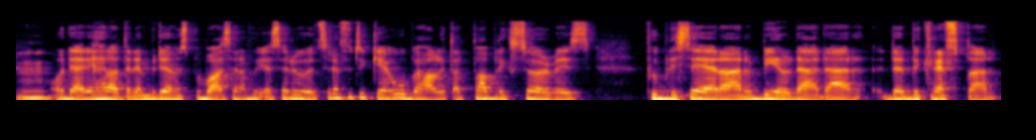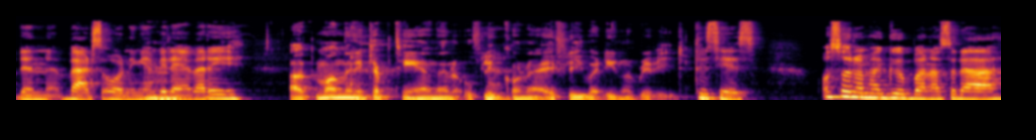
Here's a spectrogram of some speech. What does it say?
Mm. och där jag hela tiden bedöms på basen av hur jag ser ut. Så därför tycker jag det är obehagligt att public service publicerar bilder där det bekräftar den världsordningen vi Mm. lever i. Att mannen är kaptenen och flickorna är flygvärdinnor bredvid. Precis. Och så de här gubbarna sådär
